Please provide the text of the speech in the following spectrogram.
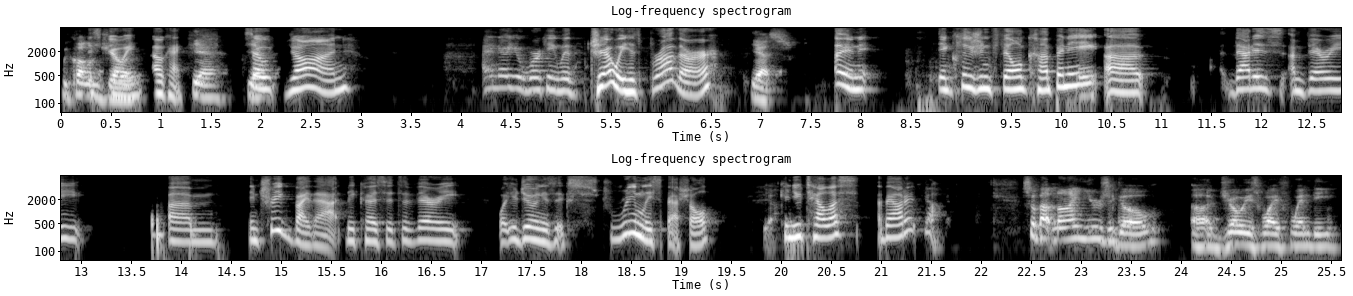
we call him joey, Joey. Okay. yeah So yeah. John, I know you're working with Joey, his brother, yes an inclusion film company. Uh, that is, I'm very um, intrigued by that because it's a very what you're doing is extremely special. Yeah. Can you tell us about it? Yeah. So about nine years ago, uh, Joey's wife Wendy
